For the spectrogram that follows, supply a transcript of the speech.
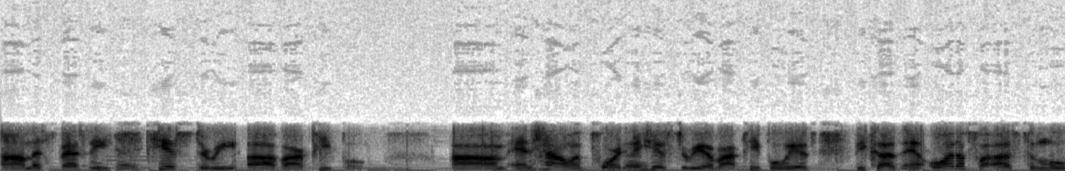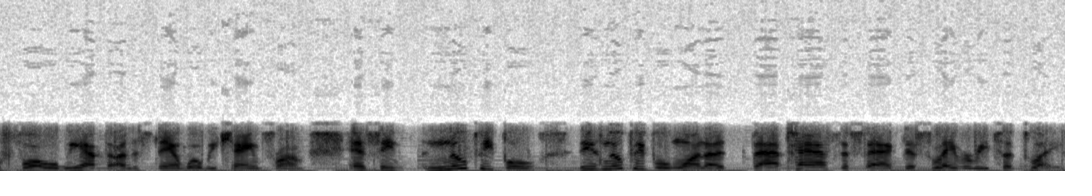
um, especially Okay. history of our people. Um, and how important Okay. the history of our people is because in order for us to move forward we have to understand where we came from and see new people these new people want to bypass the fact that slavery took place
